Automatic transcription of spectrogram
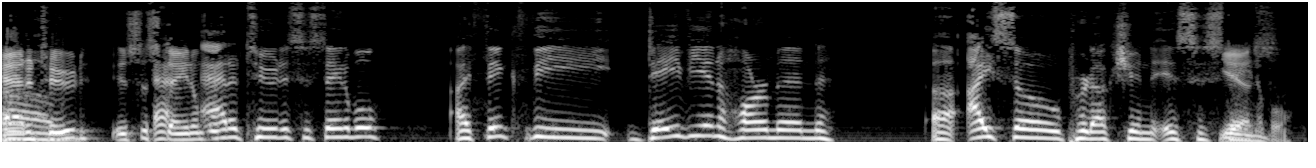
Attitude um, is sustainable. A- attitude is sustainable. I think the De'Vion Harmon uh, ISO production is sustainable. Yes.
